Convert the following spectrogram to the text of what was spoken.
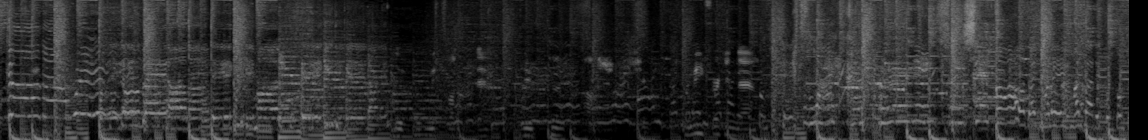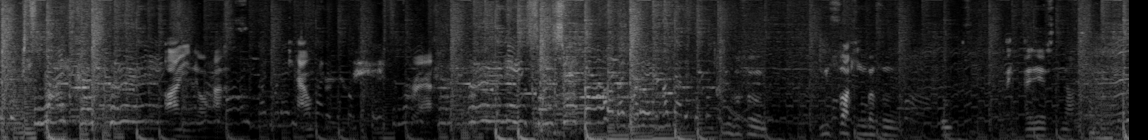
fucking buffoon. Oops. I, I just not.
